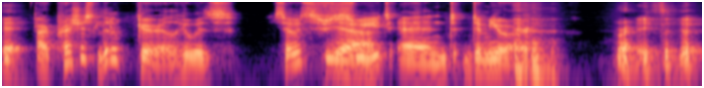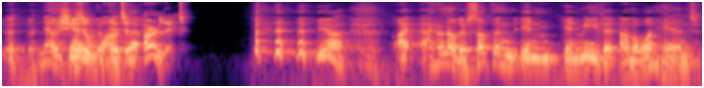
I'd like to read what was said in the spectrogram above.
It, Our precious little girl who is so Yeah. sweet and demure. right. now she's And a wanton that- harlot. yeah, I, I don't know. There's something in in me that, on the one hand,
